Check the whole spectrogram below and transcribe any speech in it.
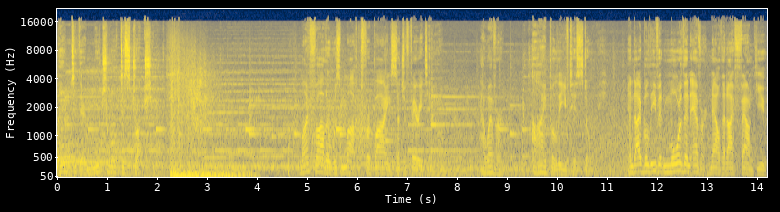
led to their mutual destruction. My father was mocked for buying such a fairy tale. However, I believed his story, and I believe it more than ever now that I've found you.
